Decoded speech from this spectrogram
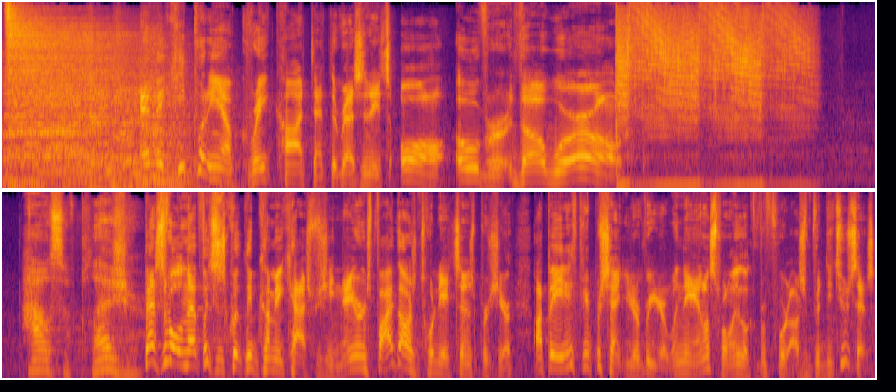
And they keep putting out great content that resonates all over the world. House of Pleasure. Best of all, Netflix is quickly becoming a cash machine. They earned $5.28 per share, up 83% year over year, when the analysts were only looking for $4.52.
